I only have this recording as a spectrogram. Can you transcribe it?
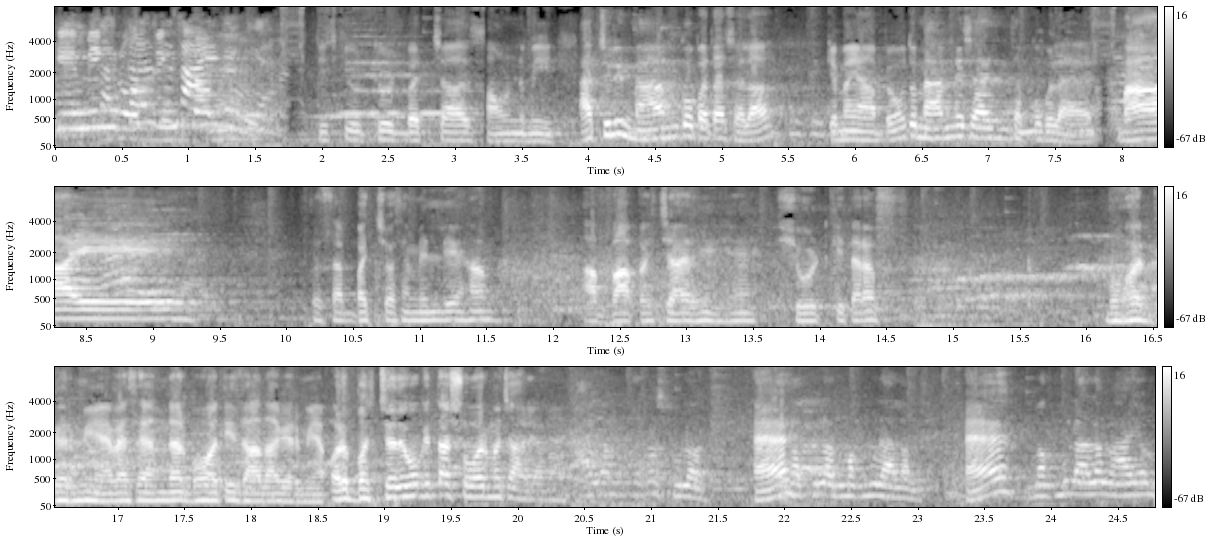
गेमिंग रोस्टिंग सब जिस क्यूट क्यूट बच्चा साउंड मी एक्चुअली मैम को पता चला कि मैं यहाँ पे हूँ तो मैम ने शायद इन सबको बुलाया बाय तो सब बच्चों से मिल लिए हम। अब वापस जा रहे हैं शूट की तरफ़। बहुत गर्मी है वैसे अंदर बहुत ही ज़्यादा गर्मी है। और बच्चे देखो कितना शोर मचा रहे हैं आई एम फोकस फुलर है? फुलर मकबूल आलम। है? Maqbool Alam I am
